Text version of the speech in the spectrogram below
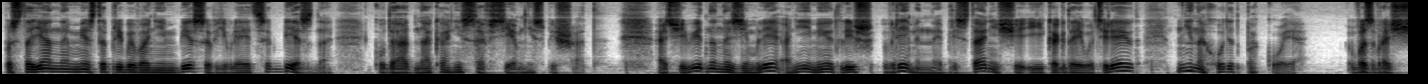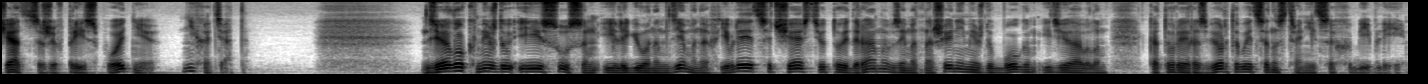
Постоянным местопребыванием бесов является бездна, куда, однако, они совсем не спешат. Очевидно, на земле они имеют лишь временное пристанище и, когда его теряют, не находят покоя. Возвращаться же в преисподнюю не хотят. Диалог между Иисусом и легионом демонов является частью той драмы взаимоотношений между Богом и дьяволом, которая развертывается на страницах Библии.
